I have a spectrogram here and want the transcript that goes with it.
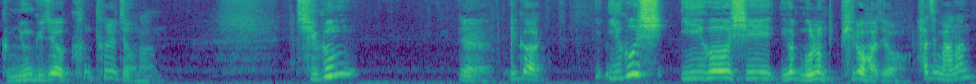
금융규제의 큰 틀 전환. 지금 예, 그러니까 이- 이것이 이것이 이거 물론 필요하죠. 하지만은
